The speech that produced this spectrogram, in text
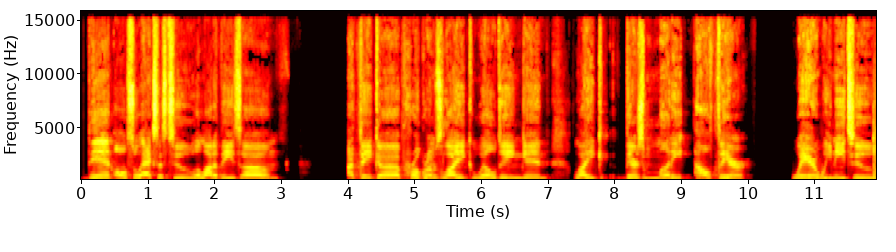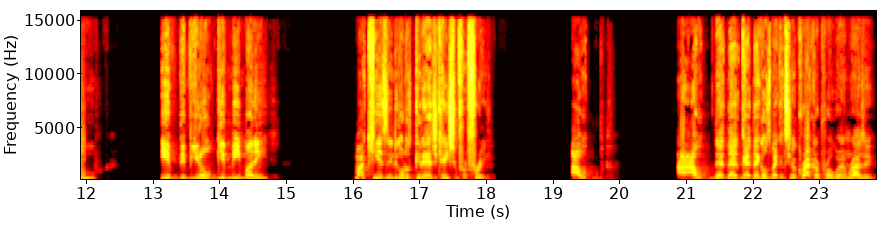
Then also access to a lot of these um I think uh, programs like welding and like there's money out there where we need to if if you don't give me money, my kids need to go to get an education for free. I I that that that goes back into your cracker program, Rozzy.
